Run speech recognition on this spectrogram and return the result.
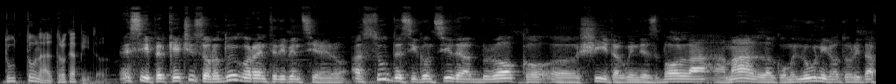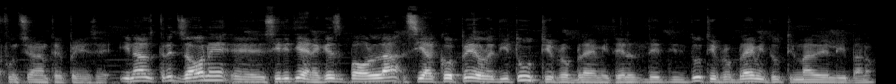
tutto un altro capitolo. Eh sì, perché ci sono due correnti di pensiero. A sud si considera il blocco eh, sciita, quindi Hezbollah, Amal, come l'unica autorità funzionante del paese. In altre zone eh, si ritiene che Hezbollah sia colpevole di tutti i problemi, di, di, di tutti i problemi, di tutto il male del Libano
